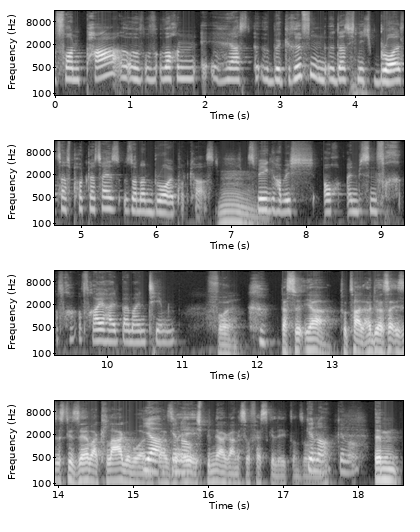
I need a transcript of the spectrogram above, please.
vor ein paar äh, Wochen erst äh, begriffen, dass ich nicht Brawl Stars Podcast heiße, sondern Brawl Podcast. Deswegen habe ich auch ein bisschen Fr Fr Freiheit bei meinen Themen. Voll. Das, du- ja, total. Also es ist dir selber klar geworden. Ja, also, genau. ey, ich bin ja gar nicht so festgelegt und so. Genau, ne? genau. Ähm,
